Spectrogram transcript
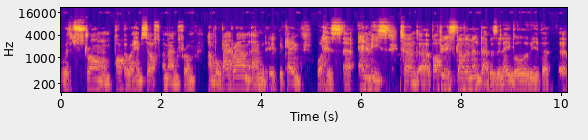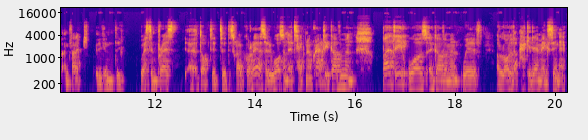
with strong popular himself, a man from humble background, and it became what his uh, enemies termed a populist government. That was the label the, that, uh, in fact, even the Western press adopted to describe Correa. So it wasn't a technocratic government, but it was a government with a lot of academics in it,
